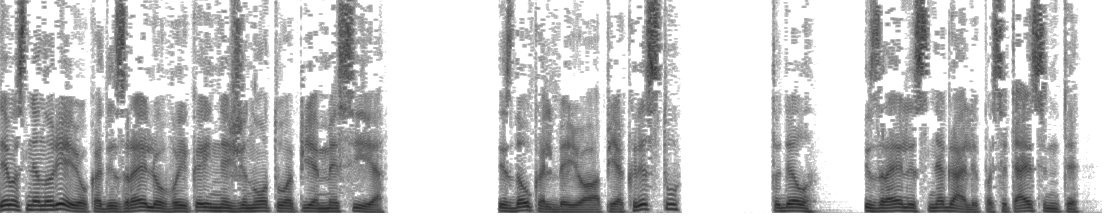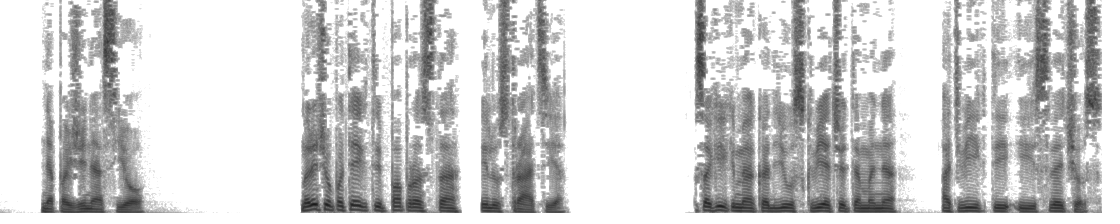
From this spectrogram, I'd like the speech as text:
Dievas nenorėjo, kad Izraelio vaikai nežinotų apie Mesiją. Jis daug kalbėjo apie Kristų, todėl Izraelis negali pasiteisinti, nepažinęs jo. Norėčiau pateikti paprastą iliustraciją. Sakykime, kad jūs kviečiate mane atvykti į svečius.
